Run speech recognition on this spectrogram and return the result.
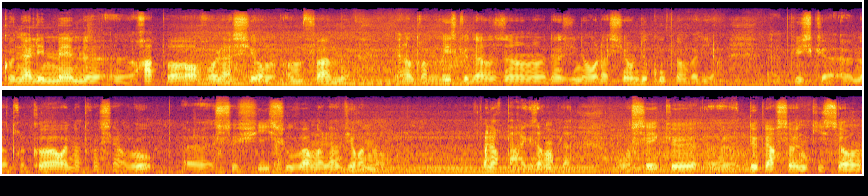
qu'on a les mêmes euh, rapports, relations hommes-femmes dans l'entreprise que dans, un, dans, une relation de couple, on va dire. Euh, puisque euh, notre corps et notre cerveau se fient souvent à l'environnement. Alors par exemple, on sait que deux personnes qui sont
